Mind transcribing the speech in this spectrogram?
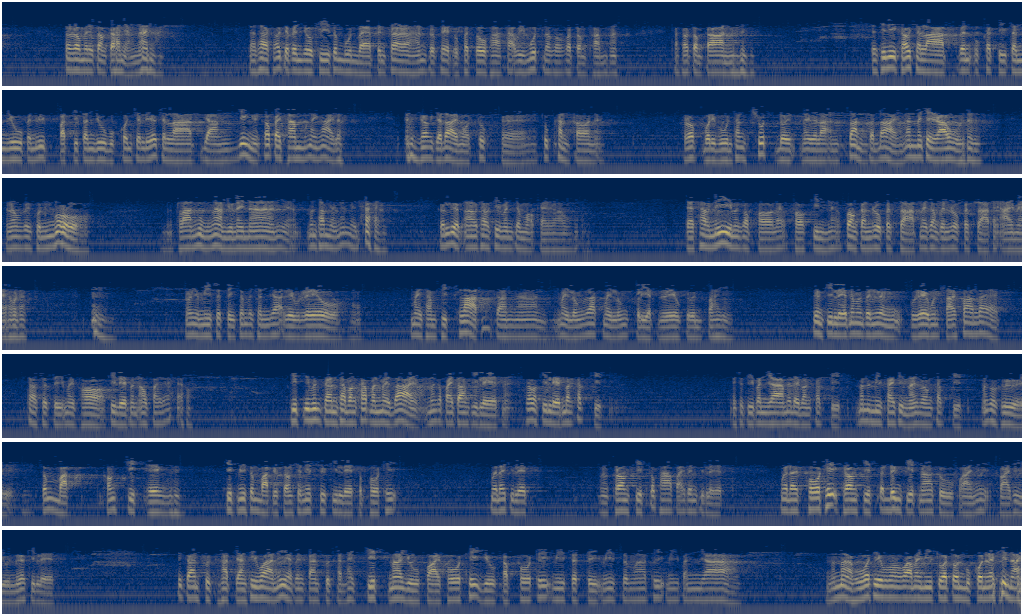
เพราะเราไม่ได้ต้องการอย่างนั้น แต่ถ้าเขาจะเป็นโยคีสมบูรณ์แบบเป็นพระอรหันต์ประเภทอุปโตภาคาวิมุตต์แล้วก็ก็ต้องทำฮะถ้าเขาต้องการ แต่ที่นี่เขาฉลาดเป็นอุคติตันยูเป็นวิปัจิตันยูบุคคลเฉลียวฉลาดอย่างยิ่งเขาไปทำง่ายๆเลยเขาจะได้หมดทุกทุกขั้นตอนครบบริบูรณ์ทั้งชุดโดยในเวลาอันสั้นก็ได้ นั่นไม่ใช่เรา เราเป็นคนโง่คลานงุ่มง่ามอยู่ในนาเนี่ย มันทำอย่างนั้นไม่ได้ ก็เลือกเอาเท่าที่มันจะเหมาะแก่เรา แต่เท่านี้มันก็พอแล้ว พอกินแล้วป้องกันโรคประสาทไม่ต้องเป็นโรคประสาทให้อายแมวแล้วเราจะมีสติสัมปชัญญะเร็วๆ ไม่ทำผิดพลาดการงาน ไม่หลงรักไม่หลงเกลียดเร็วเกินไป เรื่องกิเลสนั้นมันเป็นเรื่องเร็วมันสายฟ้าแลบถ้าสติไม่พอกิเลสมันเอาไปแล้วจิตนี่เหมือนกันถ้าบังคับมันไม่ได้ มันก็ไปตามกิเลสนะเพราะว่ากิเลสบังคับจิต สติปัญญาไม่ได้บังคับจิต มันไม่มีใครที่ไหนมาบังคับจิต มันก็คือสมบัติของจิตเอง จิตมีสมบัติอยู่สองชนิด คือกิเลสกับโพธิ เมื่อได้กิเลสครองจิตก็พาไปเป็นกิเลส เมื่อได้โพธิครองจิตก็ดึงจิตมาสู่ฝ่ายนี้ฝ่ายที่อยู่เหนือกิเลส นี่การฝึกหัดอย่างที่ว่านี่เป็นการฝึกหัดให้จิตมาอยู่ฝ่ายโพธิอยู่กับโพธิมีสติมีสมาธิมีปัญญานั่นหน้าหัวที่ว่าไม่มีตัวตนบุคคลอะไรที่ไหน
